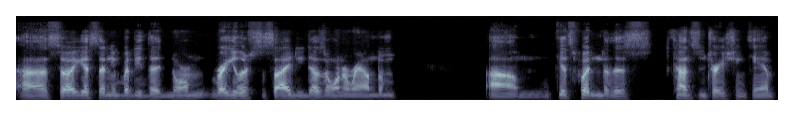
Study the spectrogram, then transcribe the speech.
Uh, so I guess anybody that norm regular society doesn't want around them um, gets put into this concentration camp.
